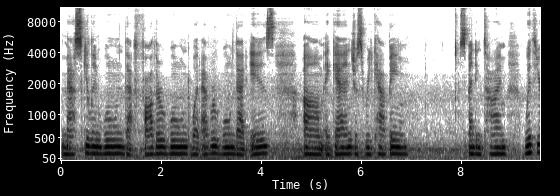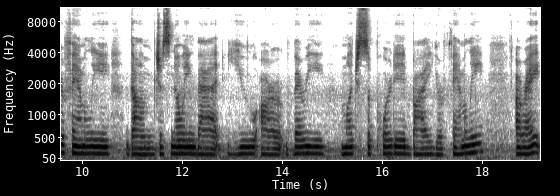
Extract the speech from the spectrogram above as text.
masculine wound, that father wound, whatever wound that is. Um, again, just recapping, spending time with your family, um, just knowing that you are very much supported by your family. All right.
